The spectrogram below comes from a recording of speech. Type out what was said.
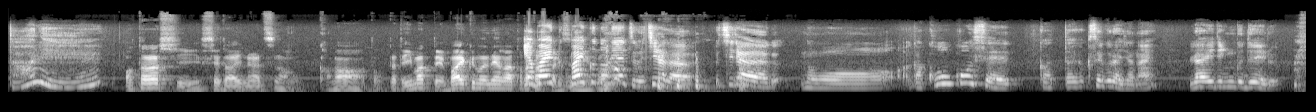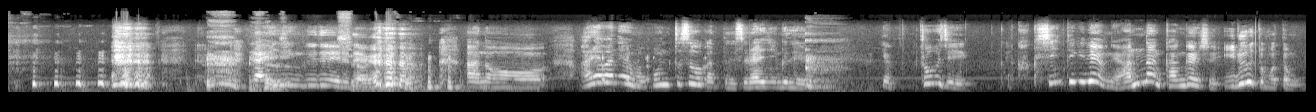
誰？新しい世代のやつなのかなとだって今ってバイクの値がいや高かったりするバイクバイク乗のるやつうちらがうちらのが高校生か大学生ぐらいじゃない？ライディングデュエル。ライディングデュエルだよ。あのー、あれはねもうほんとすごかったです。ライディングデュエル。いや当時革新的だよね。あんなん考える人いると思ったもん。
